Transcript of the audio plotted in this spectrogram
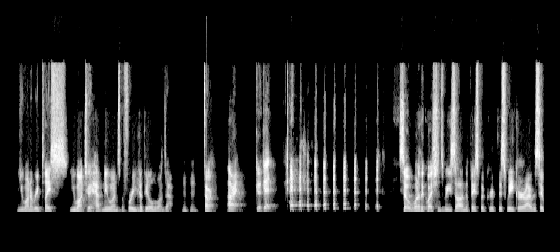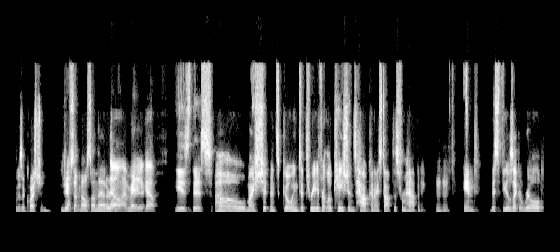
you want to replace, you want to have new ones before you cut the Mhm. old ones out. Mhm. All right. All right. Good. Good. So one of the questions we saw in the Facebook group this week, or I would say it was a question. Did you have something else on that? Or no, I'm ready to go. Is this, oh, my shipment's going to three different locations. How can I stop this from happening? Mhm. And this feels like a real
